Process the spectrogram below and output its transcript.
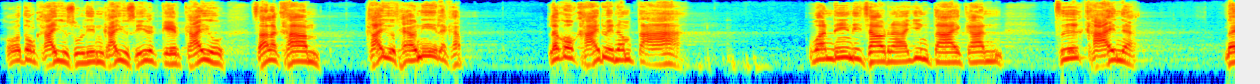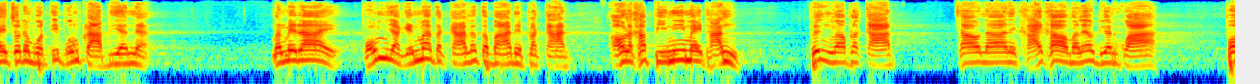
เขาก็ต้องขายอยู่สุรินทร์ขายอยู่ศรีสะเกดขายอยู่สารคาม ขายอยู่แถวนี้แหละครับ แล้วก็ขายด้วยน้ำตา วันนี้นี่ชาวนายิ่งตายการซื้อขายเนี่ยในชนบทที่ผมกราบเรียนเนี่ยมันไม่ได้ ผมอยากเห็นมาตรการรัฐบาลเนี่ยประกาศ เอาละครับ ปีนี้ไม่ทัน มาประกาศ ชาวนาเนี่ยขายข้าวมาแล้วเดือนกว่า พอ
